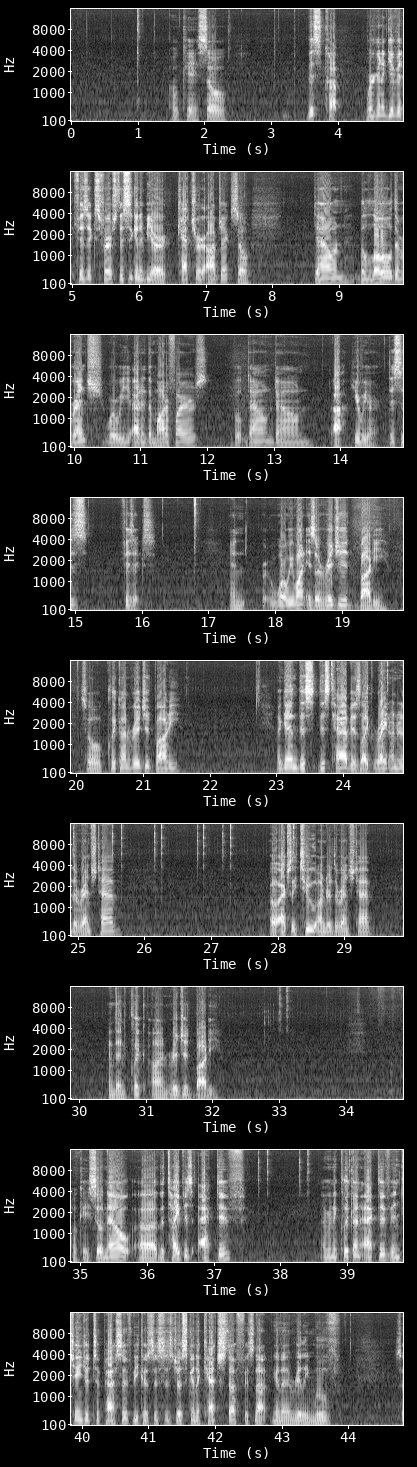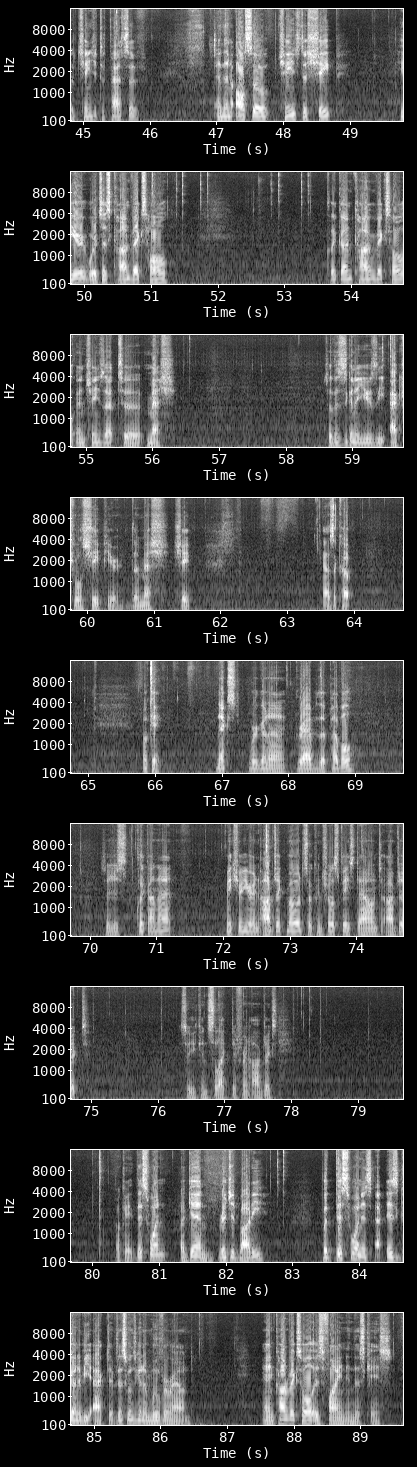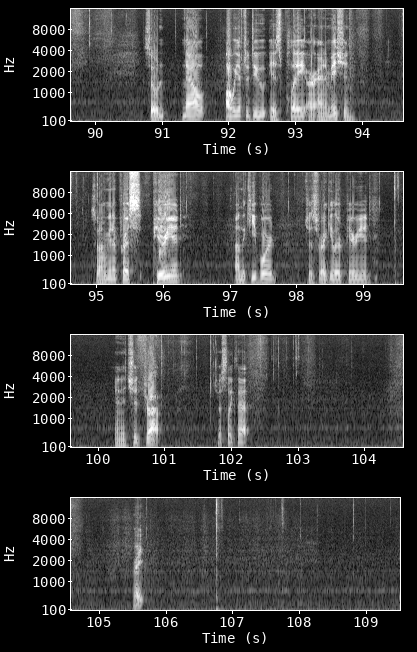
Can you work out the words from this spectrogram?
Okay, so this cup, we're gonna give it physics first. This is gonna be our catcher object. So down below the wrench where we added the modifiers, down, down. Ah, here we are. This is physics. And what we want is a rigid body. So click on rigid body. Again, this, this tab is like right under the wrench tab. Oh, actually two under the wrench tab. And then click on rigid body. Okay, so now uh, the type is active. I'm going to click on active and change it to passive because this is just going to catch stuff. It's not going to really move. So change it to passive. And then also change the shape here where it says convex hull. Click on convex hull and change that to mesh. So this is going to use the actual shape here, the mesh shape as a cup. Okay, next we're gonna grab the pebble. So just click on that. Make sure you're in object mode, so control space down to object. So you can select different objects. Okay, this one, again, rigid body. But this one is, is gonna be active. This one's gonna move around. And convex hull is fine in this case. So now all we have to do is play our animation. So I'm going to press period on the keyboard, just regular period, and it should drop, just like that. Right?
